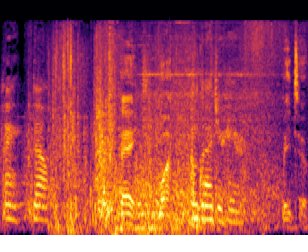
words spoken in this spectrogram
Hey, Del. Hey, what? I'm glad you're here. Me too.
